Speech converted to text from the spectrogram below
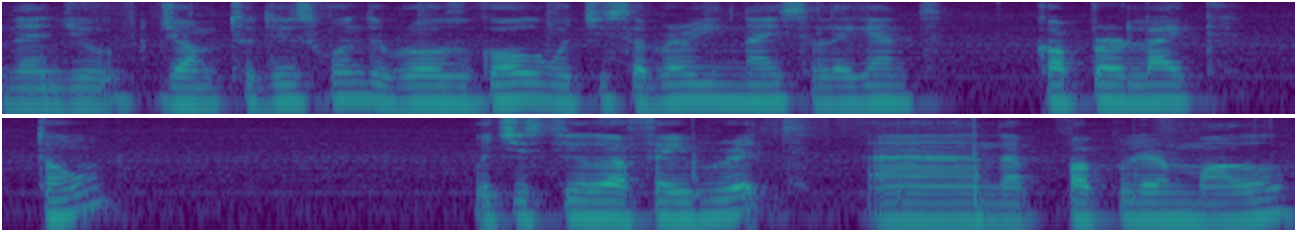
then you jump to this one the rose gold which is a very nice elegant copper like tone which is still a favorite and a popular model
